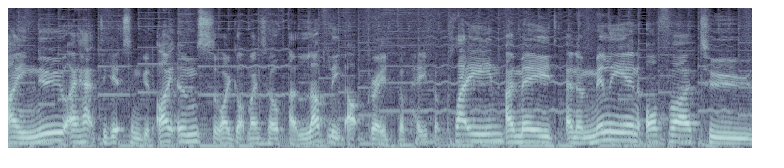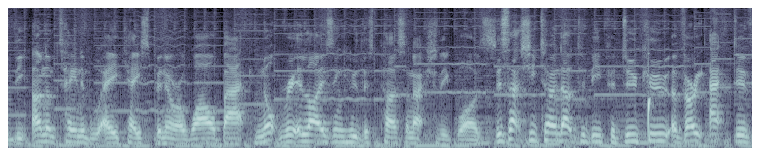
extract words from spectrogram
I knew I had to get some good items, so I got myself a lovely upgrade for paper plane. I made an a million offer to the unobtainable AK spinner a while back, not realizing who this person actually was. This actually turned out to be Paduku, a very active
